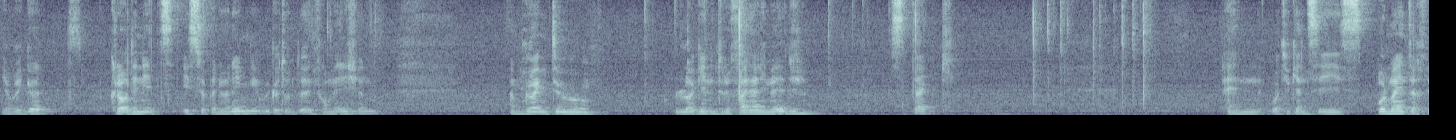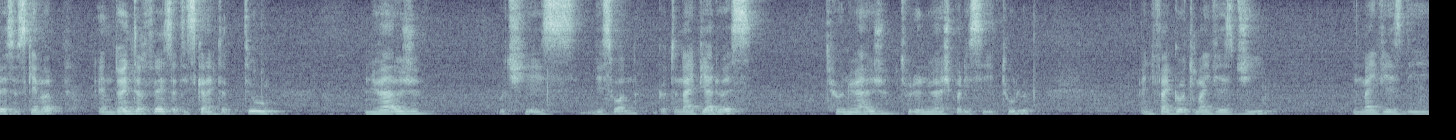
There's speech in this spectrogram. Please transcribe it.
Here we got Cloud init is up and running, we got all the information. I'm going to log in into the final image, stack, and what you can see is all my interfaces came up and the interface that is connected to Nuage which is this one got an IP address through Nuage through the Nuage policy tool. And if I go to my VSG in my VSD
